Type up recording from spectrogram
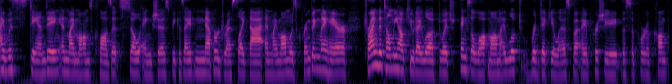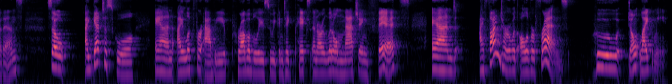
I was standing in my mom's closet so anxious because I had never dressed like that. And my mom was crimping my hair, trying to tell me how cute I looked, which thanks a lot, mom. I looked ridiculous, but I appreciate the support of confidence. So I get to school and I look for Abby, probably so we can take pics in our little matching fits. And I find her with all of her friends who don't like me.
